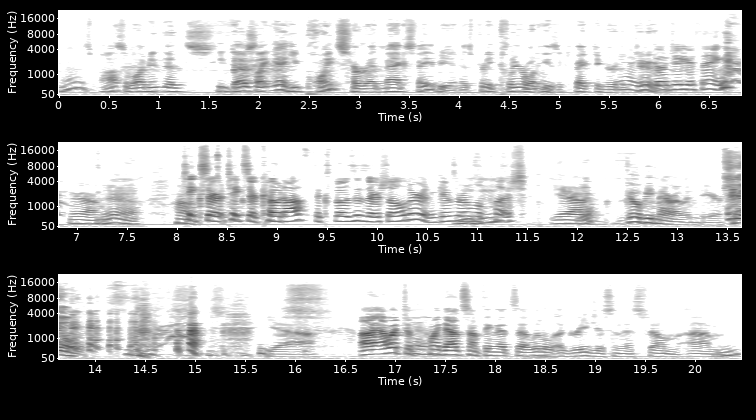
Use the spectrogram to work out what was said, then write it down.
Well, it's possible. I mean, it's he does like yeah. He points her at Max Fabian. It's pretty clear what he's expecting her Yeah, to do. go do your thing. yeah. Yeah. takes her takes her coat off, exposes her shoulder, and gives her a little push. Yeah. Yep. Go be Marilyn, dear. Kill. Yeah. Uh, I want to point out something that's a little egregious in this film. Um,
